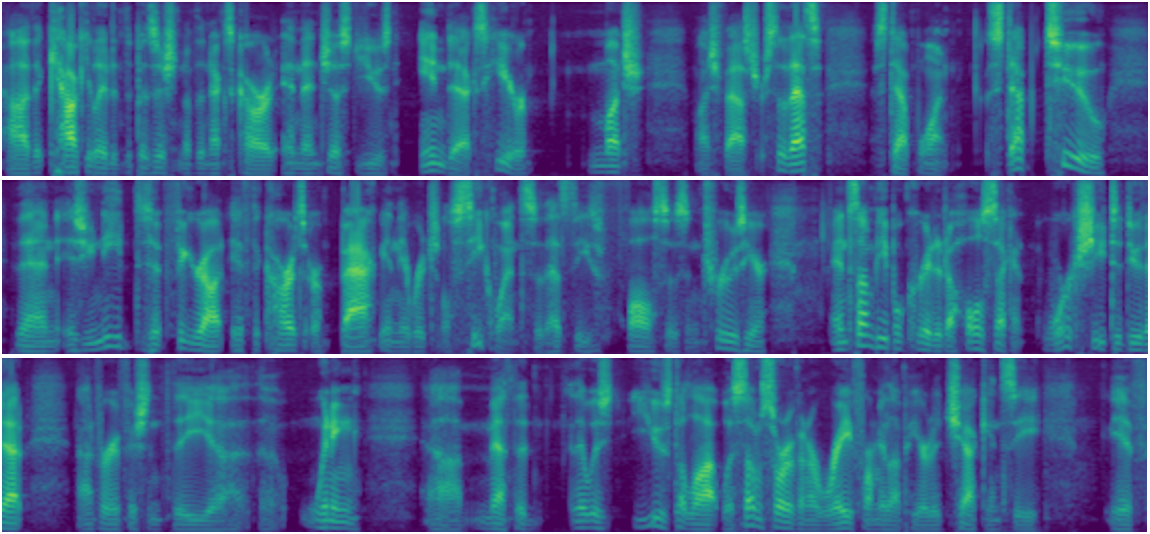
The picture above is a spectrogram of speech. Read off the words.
uh, that calculated the position of the next card and then just used index here much, much faster. So that's step one. Step two then is you need to figure out if the cards are back in the original sequence. So that's these falses and trues here. And some people created a whole second worksheet to do that. Not very efficient. The, uh, the winning uh, method that was used a lot was some sort of an array formula up here to check and see if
